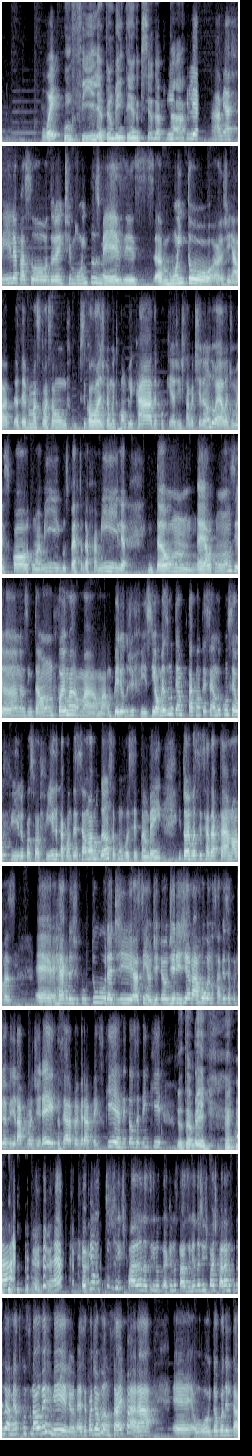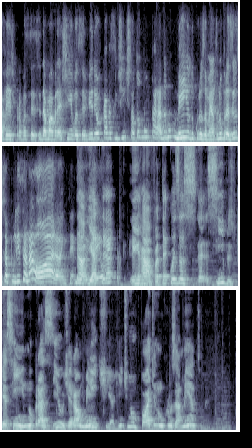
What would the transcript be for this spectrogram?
Oi? Com filha também tendo que se adaptar. Filha, a minha filha passou durante muitos meses muito. Ela teve uma situação psicológica muito complicada, porque a gente estava tirando ela de uma escola com amigos, perto da família. Então, é, ela com 11 anos, então foi uma, uma, uma, um período difícil. E ao mesmo tempo que está acontecendo com seu filho, com a sua filha, está acontecendo uma mudança com você também. Então, é você se adaptar a novas é, regras de cultura, de assim, eu, eu dirigia na rua, eu não sabia se eu podia virar para a direita, se era para virar para a esquerda, então você tem que. Eu também. Que, né? Eu vi um monte de gente parando assim, no, aqui nos Estados Unidos, a gente pode parar no cruzamento com sinal vermelho, né? Você pode avançar e parar. É, ou, ou, então, quando ele tá verde, para você se dar uma brechinha, você vira. E eu ficava assim, gente, tá todo mundo parado no meio do cruzamento. No Brasil, isso é a polícia na hora, entendeu? Não, e, e até, eu... hein, Rafa, até coisas é, simples, porque assim, no Brasil, geralmente, a gente não pode num cruzamento.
